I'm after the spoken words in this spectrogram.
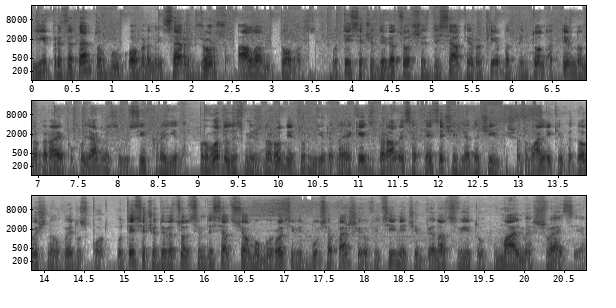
Її президентом був обраний сер Джордж Алан Томас. У 1960-ті роки бадмінтон активно набирає популярності в усіх країнах. Проводились міжнародні турніри, на яких збиралися тисячі глядачів і шанувальників видовищного виду спорту. У 1977 році відбувся перший офіційний чемпіонат світу в Мальме, Швеція.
